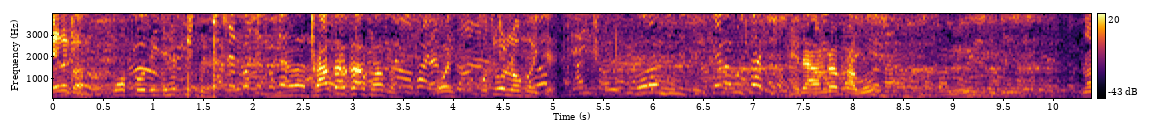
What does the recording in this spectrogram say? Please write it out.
এই দেখো। কত দিকে খাও খাও খাও খাও খাও। ওই প্রচুর লোক হয়েছে। গরম জিনিস তুমি কেন বুঝতে পারছ? এটা আমরাও খাব। না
